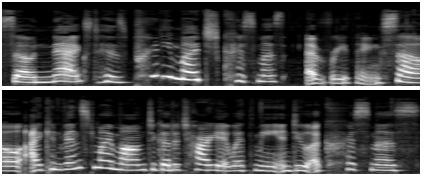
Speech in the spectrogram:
So, next is pretty much Christmas everything. So, I convinced my mom to go to Target with me and do a Christmas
